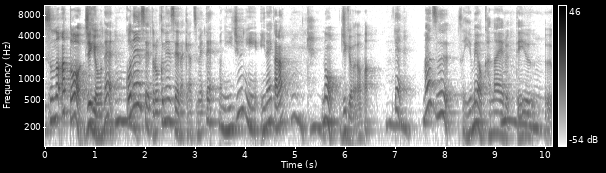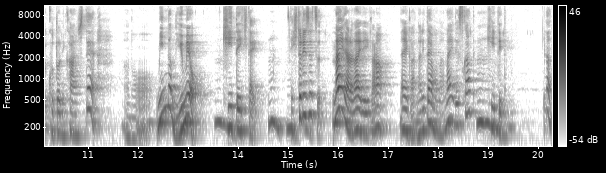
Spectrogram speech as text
その後授業でうん。5年生と6年生だけ集めて、まあ、20人いないかなーうん。の授業だったうん。でまずそう夢を叶えるっていうことに関してあのみんなの夢を聞いていきたい。一人ずつないならないでいいから何かなりたいものはないですかってうん。聞いていた。だ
